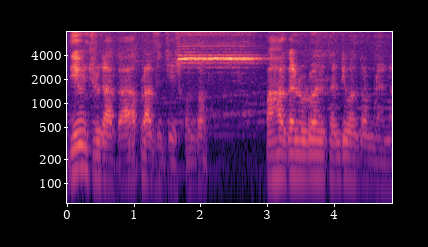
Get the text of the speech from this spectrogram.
దీవించుడుగాక ప్రార్థన చేసుకుందాం. మహాగణుడు అని తండ్రి వందరం నాయన.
